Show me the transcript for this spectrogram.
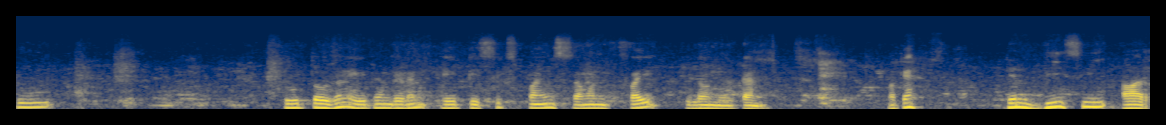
2 2886.75 kilonewton. Okay. Then vcr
